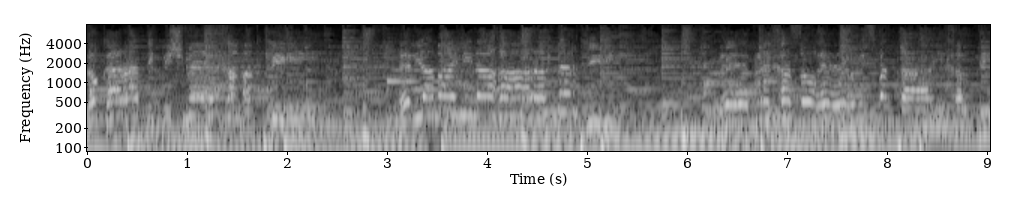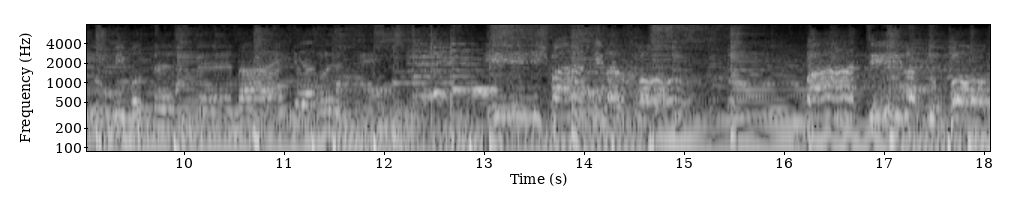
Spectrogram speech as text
לא קראתי בשמך המקפיא. אל ימי מנהר אל תרדי לך זוהר משפתייך על פי ממותך בעיניי ירדתי אם נשבעתי לרחוב באתי לתופות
